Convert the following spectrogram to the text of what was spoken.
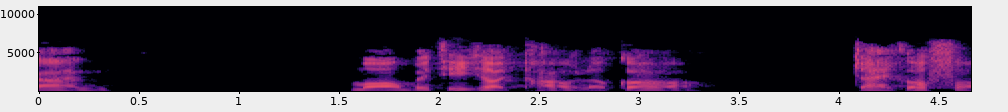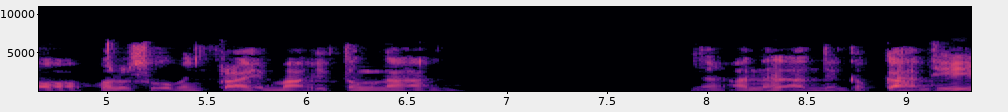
การ มองไปที่ยอดเขาแล้วก็ใจก็ฝ่อเพราะรู้สึกว่ามันไกลมากอีกต้องนานนะอันนั้นอันหนึ่งกับการที่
